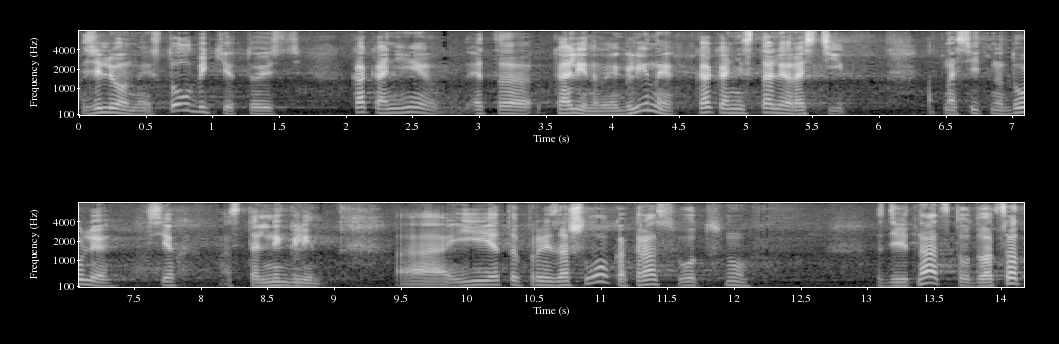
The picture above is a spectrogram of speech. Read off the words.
зеленые столбики, то есть как они, это калиновые глины, как они стали расти относительно доли всех остальных глин. А, и это произошло как раз вот, ну, с 19, 20,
